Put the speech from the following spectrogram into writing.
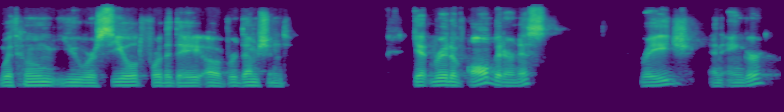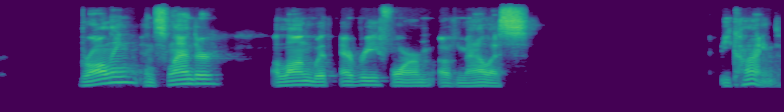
with whom you were sealed for the day of redemption. Get rid of all bitterness, rage, and anger, brawling and slander, along with every form of malice. Be kind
